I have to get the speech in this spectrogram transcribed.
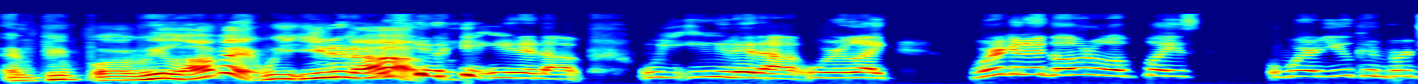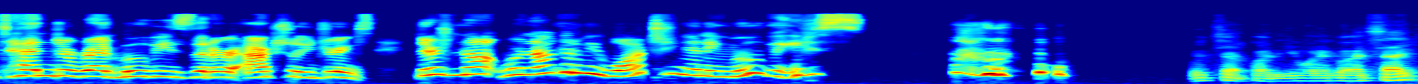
And people we love it. We eat it We, up. we eat it up. We eat it up. We're like, we're gonna go to a place where you can pretend to rent movies that are actually drinks. There's not. We're not gonna be watching any movies. What's up, buddy? You want to go outside?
